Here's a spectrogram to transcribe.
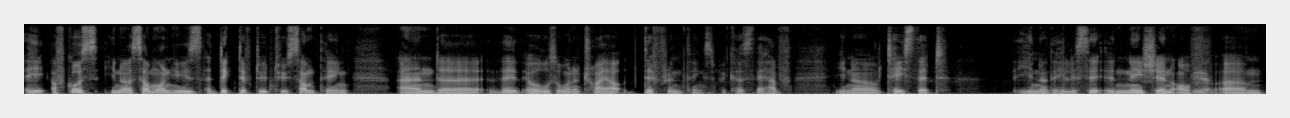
he, of course, you know, someone who's addictive to to something, and uh, they also want to try out different things because they have, you know, tasted you know the hallucination of Yeah. um,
